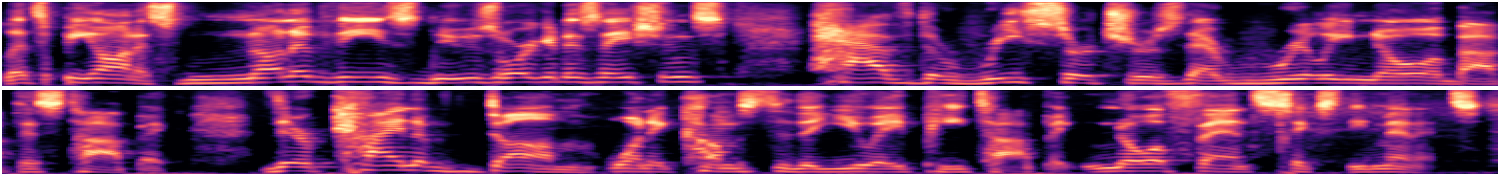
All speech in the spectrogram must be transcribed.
Let's be honest, none of these news organizations have the researchers that really know about this topic. They're kind of dumb when it comes to the UAP topic. No offense, 60 Minutes.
